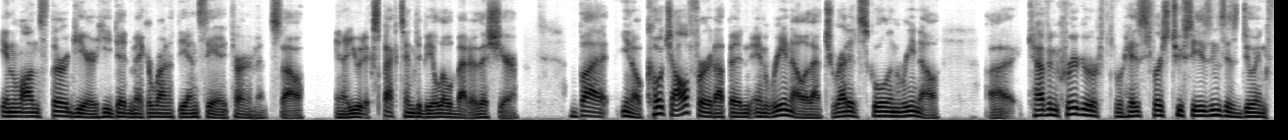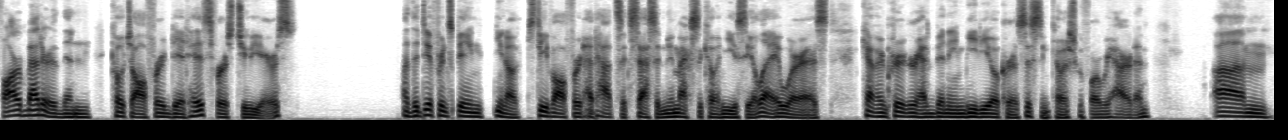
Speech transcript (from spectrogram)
in Lon's third year, he did make a run at the NCAA tournament, so you know you would expect him to be a little better this year. But you know, Coach Alford up in in Reno, that dreaded school in Reno, uh, Kevin Kruger through his first two seasons is doing far better than Coach Alford did his first two years. Uh, the difference being, you know, Steve Alford had had success in New Mexico and UCLA, whereas Kevin Kruger had been a mediocre assistant coach before we hired him. Um,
